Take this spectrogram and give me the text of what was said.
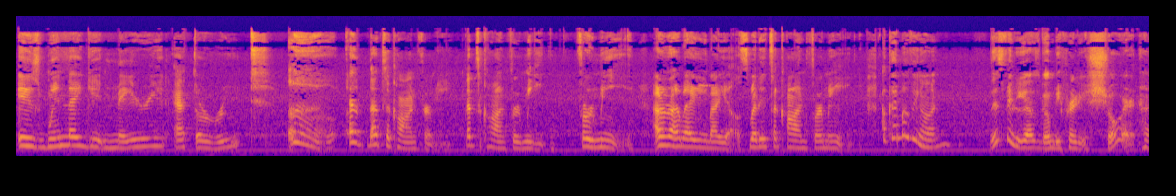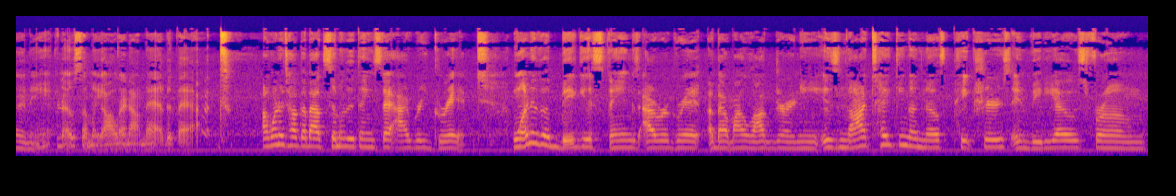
is when they get married at the root. Ugh, that's a con for me. That's a con for me. For me. I don't know about anybody else, but it's a con for me. Okay, moving on. This video is going to be pretty short, honey. I know some of y'all are not mad at that. I want to talk about some of the things that I regret. One of the biggest things I regret about my lock journey is not taking enough pictures and videos from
